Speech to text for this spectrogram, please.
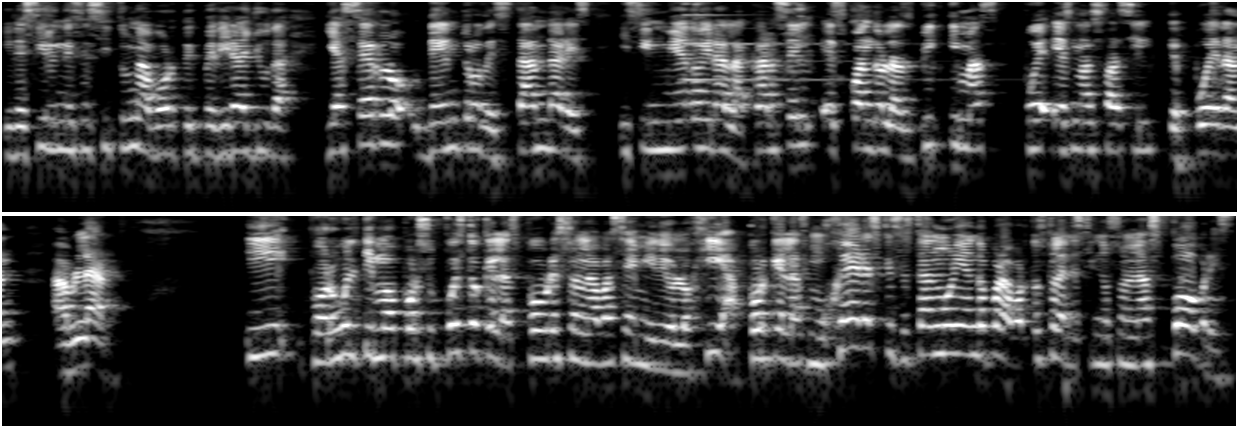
y decir necesito un aborto y pedir ayuda y hacerlo dentro de estándares y sin miedo a ir a la cárcel, es cuando las víctimas pues, es más fácil que puedan hablar. Y por último, por supuesto que las pobres son la base de mi ideología, porque las mujeres que se están muriendo por abortos clandestinos son las pobres.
